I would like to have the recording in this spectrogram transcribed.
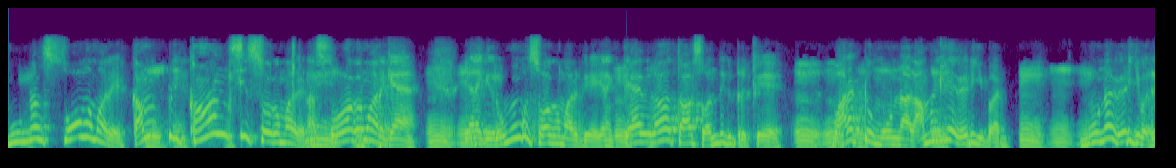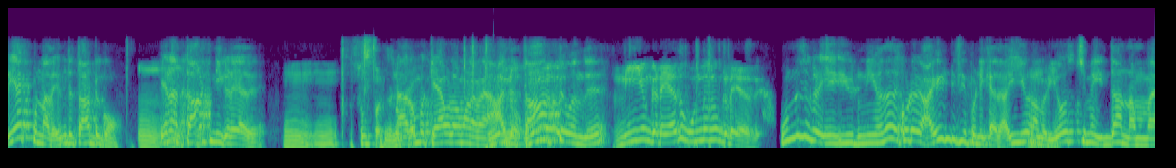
மூணு நாள் சோகமா இரு. கம்ப்ளீட் கான்சியஸ் சோகமா இரு. நான் சோகமா இருக்கேன். எனக்கு ரொம்ப சோகமா இருக்கு. எனக்கு தேவையில்லாத தாட்ஸ் வந்துகிட்டு இருக்கு. வரட்டும் மூணு நாள். அமைதியா வேடிக்கை பாரு. மூணு நாள் வேடிக்கை பாரு. ரியாக்ட் பண்ணாத. எந்த தாட்டுக்கும். ஏன்னா தாட் நீ கிடையாது. சூப்பர் நான் ரொம்ப கேவலமானவன் அந்த தாட் வந்து நீயும் கிடையாது உன்னதும் கிடையாது. ஒண்ணுது கிடையாது. நீ வந்து அதை கூட ஐடென்டிஃபை பண்ணிக்காத. ஐயோ நம்ம யோசிச்சுமே இதுதான் நம்ம.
